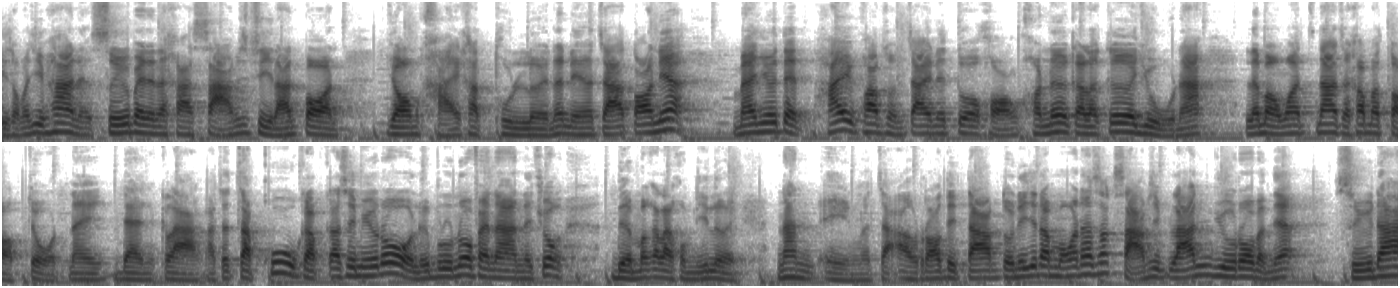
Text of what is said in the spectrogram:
2024-2025 เนี่ยซื้อไปในราคา 34 ล้านปอนด์ยอมขายขาดทุนเลยนั่นเองนะจ๊ะ ตอนเนี้ยแมนยูเต็ดให้ความสนใจในตัวของคอนเนอร์กาลาเกอร์อยู่นะ และมองว่าน่าจะเข้ามาตอบโจทย์ในแดนกลาง อาจจะจับคู่กับกาเซมิโร่หรือบรูโน่แฟนานในช่วง เดือนมกราคมนี้เลย นั่นเองนะจะเอารอติดตามตัวนี้จะได้มองว่าถ้าสัก 30 ล้านยูโรแบบเนี้ยซื้อได้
